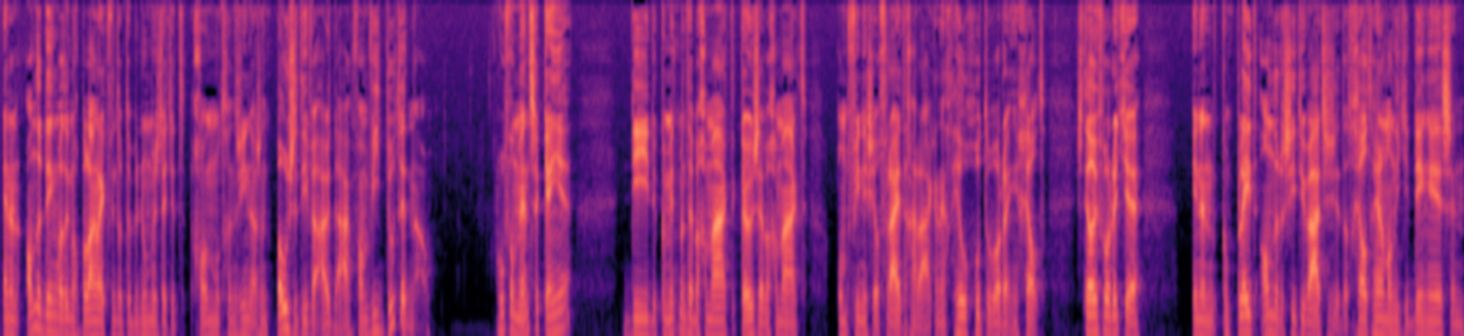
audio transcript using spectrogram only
En een ander ding wat ik nog belangrijk vind om te benoemen is dat je het gewoon moet gaan zien als een positieve uitdaging van wie doet dit nou? Hoeveel mensen ken je die de commitment hebben gemaakt, de keuze hebben gemaakt om financieel vrij te gaan raken en echt heel goed te worden in geld? Stel je voor dat je in een compleet andere situatie zit. Dat geld helemaal niet je ding is. En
